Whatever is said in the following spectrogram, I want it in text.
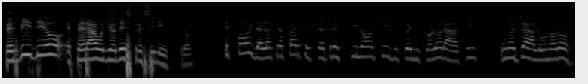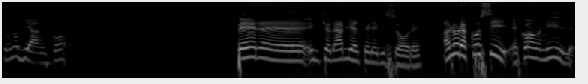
per video e per audio destro e sinistro. E poi dall'altra parte c'è tre spinotti di quelli colorati uno giallo uno rosso uno bianco per eh, inchiodarli al televisore allora così e con il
